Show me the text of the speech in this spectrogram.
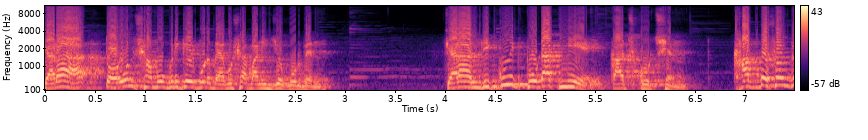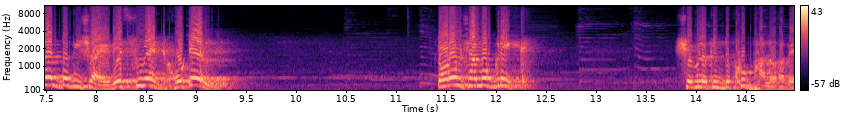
যারা তরল সামগ্রিকের উপর ব্যবসা বাণিজ্য করবেন, যারা লিকুইড প্রোডাক্ট নিয়ে কাজ করছেন, খাদ্য সংক্রান্ত বিষয়ে রেস্টুরেন্ট হোটেল তরল সামগ্রিক, সেগুলো কিন্তু খুব ভালো হবে।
